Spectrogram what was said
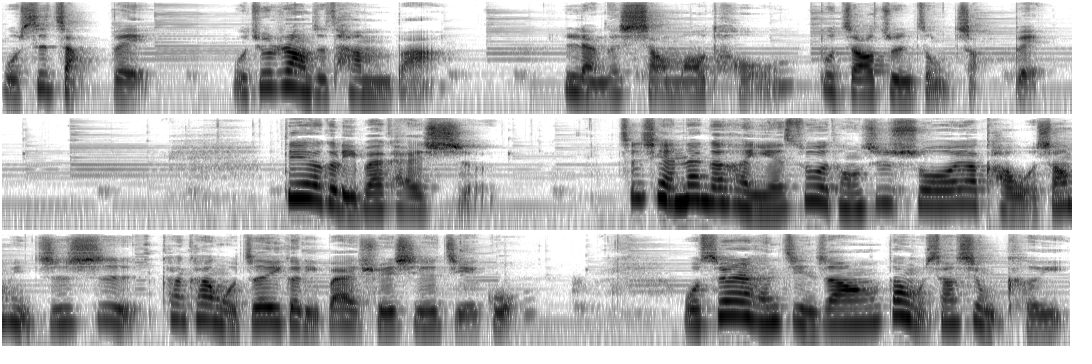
我是长辈，我就让着他们吧。两个小毛头不知道尊重长辈。第二个礼拜开始了，之前那个很严肃的同事说要考我商品知识，看看我这一个礼拜学习的结果。我虽然很紧张，但我相信我可以。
